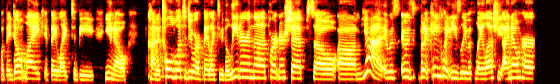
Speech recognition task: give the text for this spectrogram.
what they don't like, if they like to be, you know, kind of told what to do or if they like to be the leader in the partnership. So um, yeah, it was it was but it came quite easily with Leylah. She I know her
